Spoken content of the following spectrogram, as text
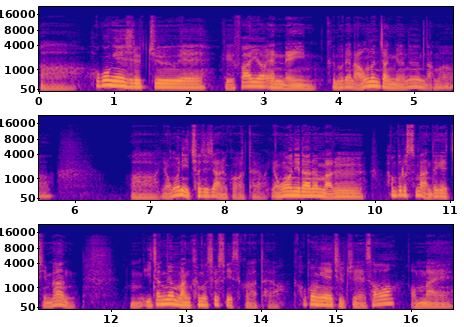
아, 허공의 질주의 그 Fire and Rain 그 노래 나오는 장면은 아마 아, 영원히 잊혀지지 않을 것 같아요. 영원이라는 말을 함부로 쓰면 안 되겠지만 음, 이 장면만큼은 쓸 수 있을 것 같아요. 허공의 질주에서 엄마의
